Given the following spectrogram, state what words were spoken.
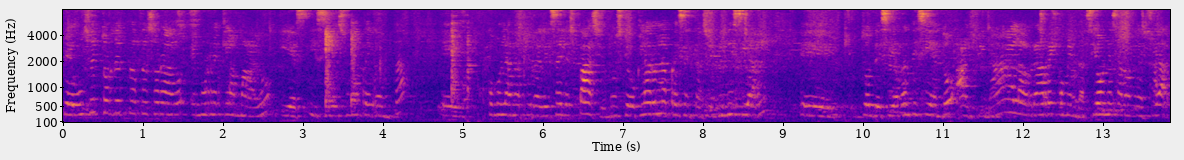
de un sector del profesorado hemos reclamado, y, es, y si es una pregunta, eh, como la naturaleza del espacio. Nos quedó claro en la presentación inicial eh, donde cierran diciendo al final habrá recomendaciones a la universidad.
